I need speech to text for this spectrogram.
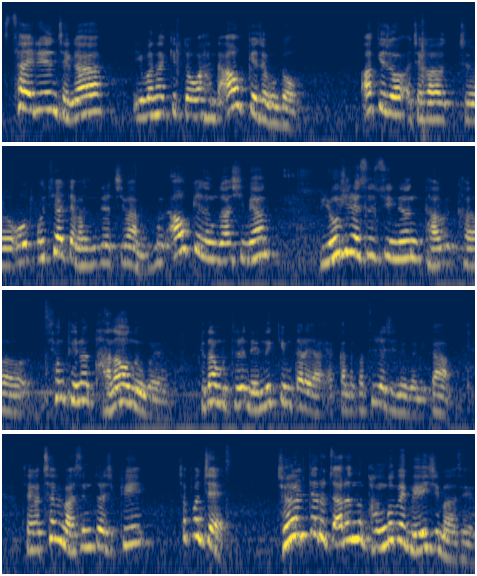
스타일은 제가 이번 학기 동안 한 아홉 개 정도 개 정- 제가 저 OT 할 때 말씀드렸지만 한 아홉 개 정도 하시면 미용실에 쓸 수 있는 다, 가- 형태는 다 나오는 거예요. 그 다음부터는 내 느낌 따라 약- 약간 약간 틀려지는 거니까 제가 처음에 말씀드렸다시피 첫 번째 절대로 자르는 방법에 매이지 마세요.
